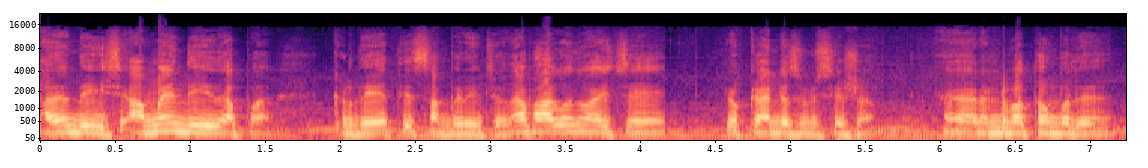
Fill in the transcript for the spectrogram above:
അതെന്ത് അമ്മ എന്ത് ചെയ്തു? അപ്പം ഹൃദയത്തിൽ സംഭരിച്ചു ആ ഭാഗം ഒന്ന് വായിച്ചേ. ലുക്കാന്റെ സുവിശേഷം രണ്ട് പത്തൊമ്പത്.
